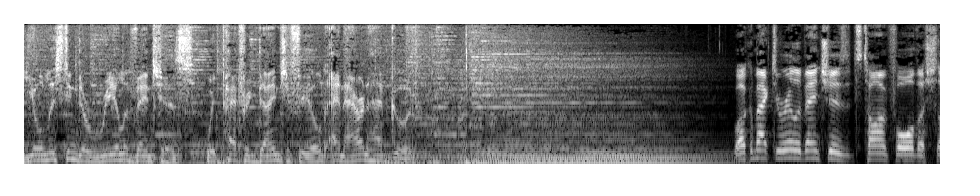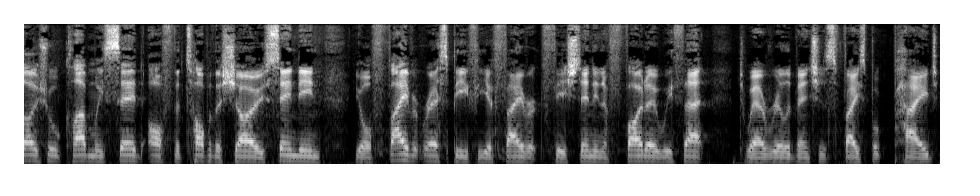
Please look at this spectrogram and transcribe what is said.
You're listening to Real Adventures with Patrick Dangerfield and Aaron Habgood. Welcome back to Real Adventures. It's time for the social club, and we said off the top of the show, send in your favourite recipe for your favourite fish. Send in a photo with that to our Real Adventures Facebook page,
